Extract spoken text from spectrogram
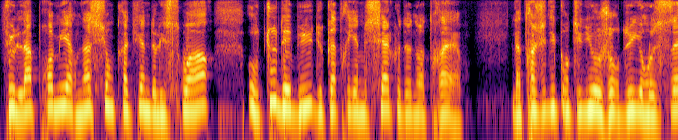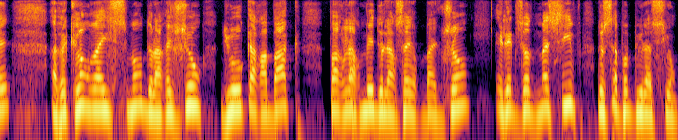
fut la première nation chrétienne de l'histoire au tout début du IVe siècle de notre ère. La tragédie continue aujourd'hui, on le sait, avec l'envahissement de la région du Haut-Karabakh par l'armée de l'Azerbaïdjan et l'exode massif de sa population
